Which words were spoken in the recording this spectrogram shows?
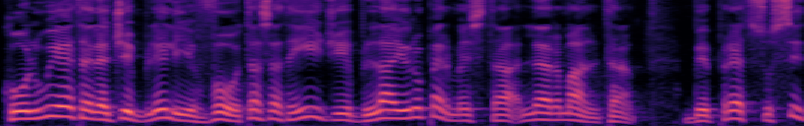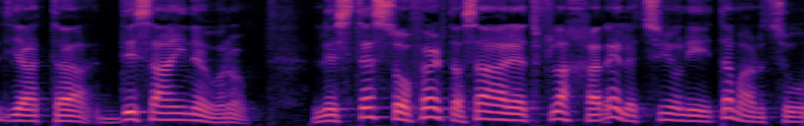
Kull wieħed eleġibbli li jivvota seta' jiġi bl-ajru permezz ta' l-Air Malta bi prezz sussidjat ta' 90 ewro. L-istess offerta saret fl-aħħar elezzjoni ta' Marzu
